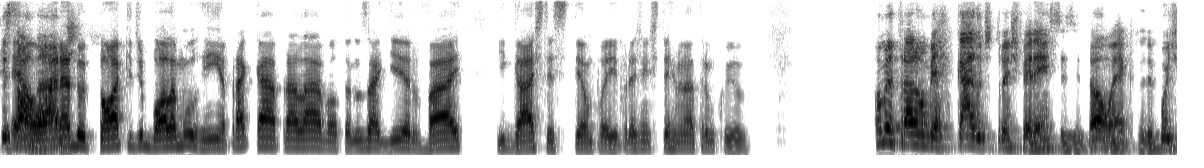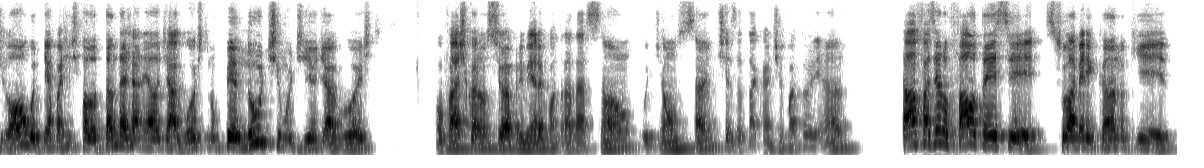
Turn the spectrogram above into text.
é a hora do toque de bola murrinha, para cá, para lá, voltando o zagueiro, vai e gasta esse tempo aí para a gente terminar tranquilo. Vamos entrar no mercado de transferências, então, Hector. Depois de longo tempo, a gente falou tanto da janela de agosto, no penúltimo dia de agosto, o Vasco anunciou a primeira contratação, o John Sanchez, atacante equatoriano. Tava fazendo falta esse sul-americano que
